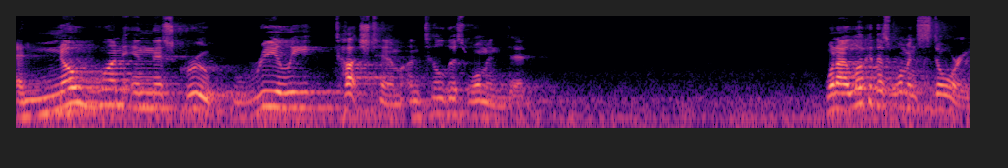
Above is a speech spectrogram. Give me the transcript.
and no one in this group really touched him until this woman did. When I look at this woman's story,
